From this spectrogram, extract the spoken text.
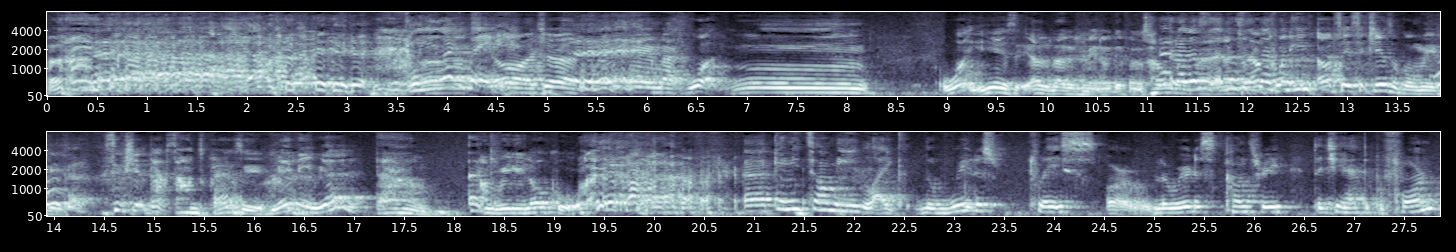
Clean like a baby. Oh, sure. Came back. What? Mm, what years? Oh, that doesn't make no difference. How Yeah, old that's- I? that's- that's- 20. I would say six years ago, maybe. Okay. Six years. That sounds crazy. Maybe. Yeah. Damn. I'm really local. Uh, can you tell me like the weirdest place or the weirdest country that you had to perform?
